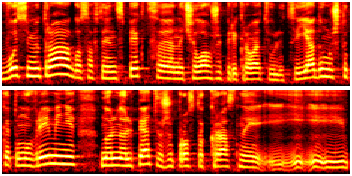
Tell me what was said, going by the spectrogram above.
В 8 утра госавтоинспекция начала уже перекрывать улицы. Я думаю, что к этому времени 005 уже просто красный и, и, и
